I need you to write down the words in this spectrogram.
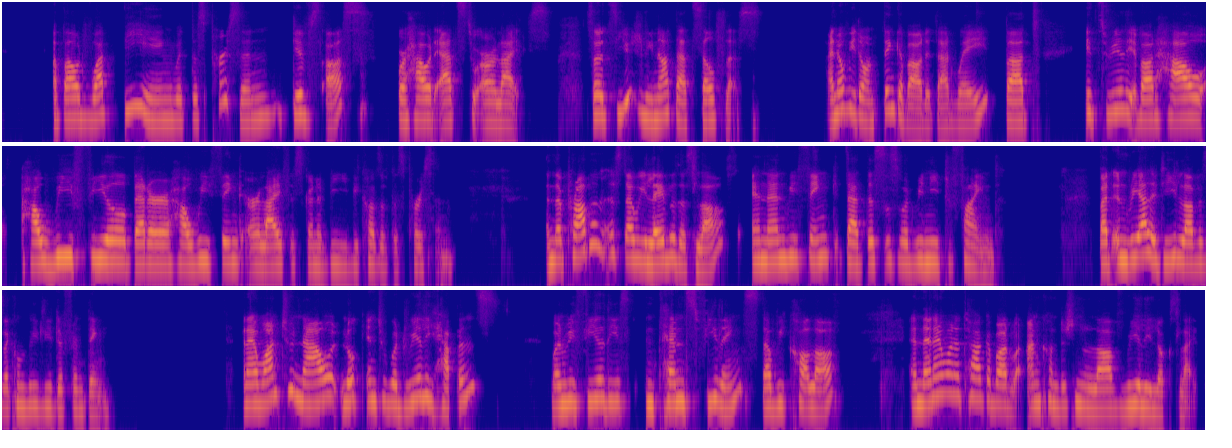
about what being with this person gives us or how it adds to our lives. So it's usually not that selfless. I know we don't think about it that way, but it's really about how how we feel better, how we think our life is going to be because of this person. And the problem is that we label this love and then we think that this is what we need to find. But in reality, love is a completely different thing. And I want to now look into what really happens when we feel these intense feelings that we call love. And then I want to talk about what unconditional love really looks like.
